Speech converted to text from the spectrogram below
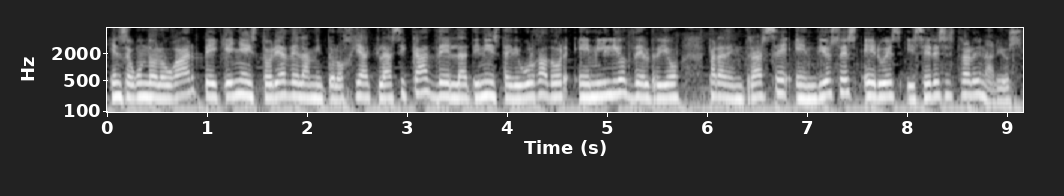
Y en segundo lugar, pequeña historia de la mitología clásica del latinista y divulgador Emilio del Río para adentrarse en dioses, héroes y seres extraordinarios.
